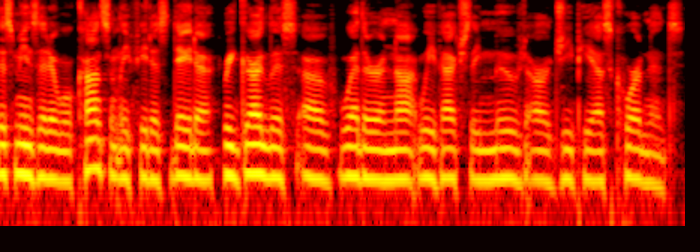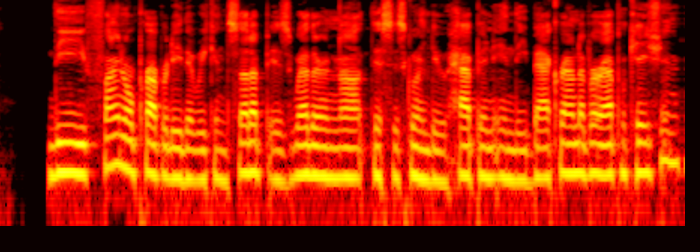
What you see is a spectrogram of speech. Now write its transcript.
This means that it will constantly feed us data regardless of whether or not we've actually moved our GPS coordinates. The final property that we can set up is whether or not this is going to happen in the background of our application.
